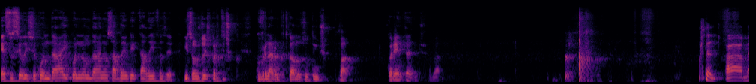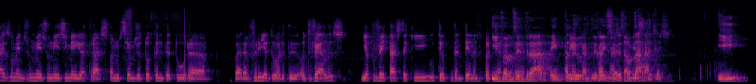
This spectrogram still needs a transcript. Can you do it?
é socialista quando dá e quando não dá não sabe bem o que é que está ali a fazer. E são os dois partidos que governaram Portugal nos últimos vá, 40 anos. Vá. Portanto, há mais ou menos um mês, um mês e meio atrás, anunciamos a tua candidatura para vereador de Odivelas e aproveitaste aqui o tempo de antena de E vamos entrar em período de eleições autárquicas e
